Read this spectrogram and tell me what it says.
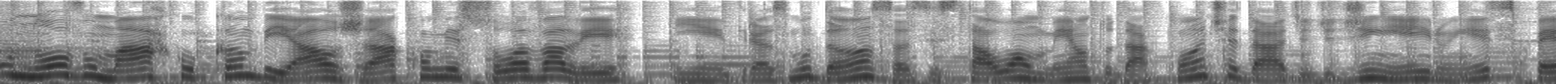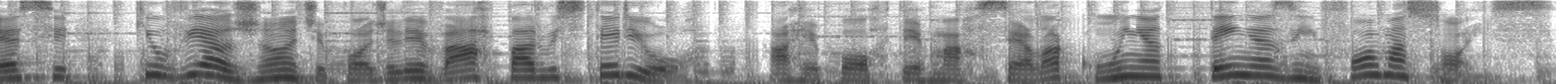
O novo marco cambial já começou a valer e entre as mudanças está o aumento da quantidade de dinheiro em espécie que o viajante pode levar para o exterior. A repórter Marcela Cunha tem as informações.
